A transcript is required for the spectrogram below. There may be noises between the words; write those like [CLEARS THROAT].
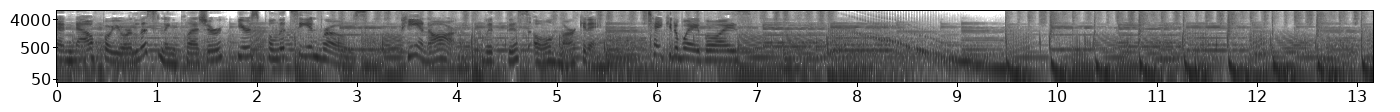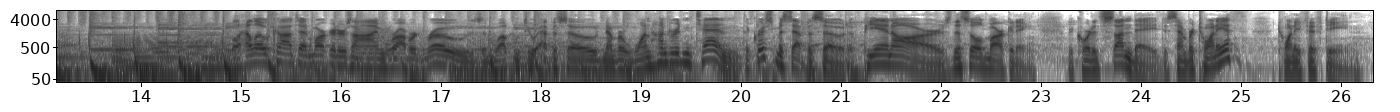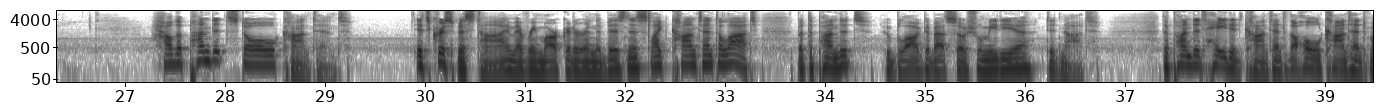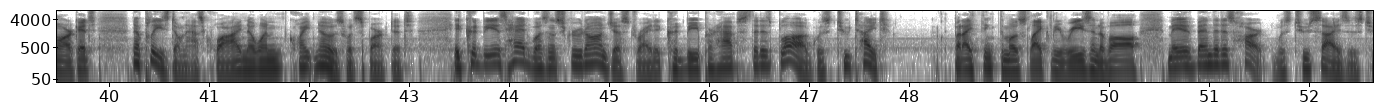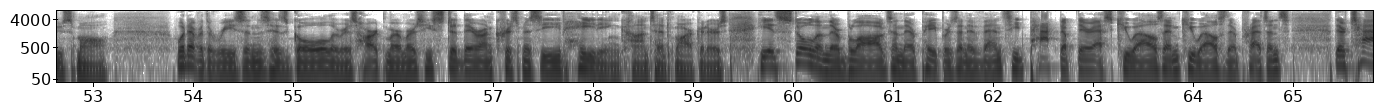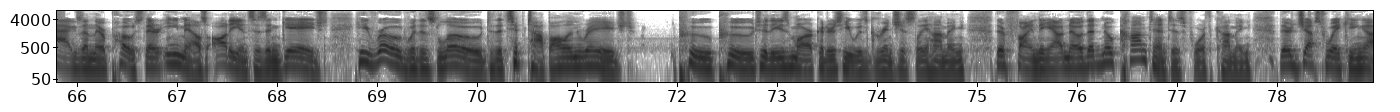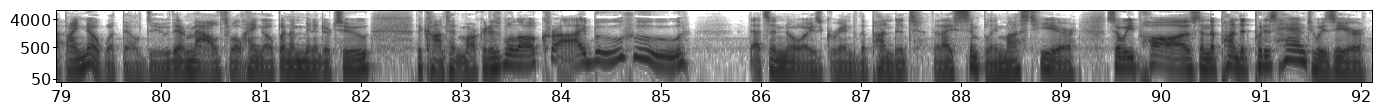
And now for your listening pleasure, here's Polizzi and Rose, PNR with This Old Marketing. Take it away, boys. Well, hello, content marketers. I'm Robert Rose, and welcome to episode number 110, the Christmas episode of PNR's This Old Marketing, recorded Sunday, December 20th, 2015. How the Pundit Stole Content. It's Christmas time. Every marketer in the business liked content a lot, but the pundit who blogged about social media did not. The pundit hated content, the whole content market. Now, please don't ask why. No one quite knows what sparked it. It could be his head wasn't screwed on just right. It could be, perhaps, that his blog was too tight. But I think the most likely reason of all may have been that his heart was two sizes too small. Whatever the reasons, his goal or his heart murmurs, he stood there on Christmas Eve hating content marketers. He had stolen their blogs and their papers and events. He'd packed up their SQLs, MQLs, their presents, their tags and their posts, their emails, audiences engaged. He rode with his load to the tip top all enraged. Pooh, pooh to these marketers, he was grinchiously humming. They're finding out now that no content is forthcoming. They're just waking up. I know what they'll do. Their mouths will hang open a minute or two. The content marketers will all cry boo hoo. That's a noise, grinned the pundit, that I simply must hear. So he paused, and the pundit put his hand to his ear.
